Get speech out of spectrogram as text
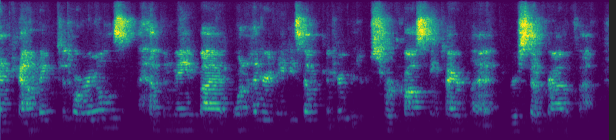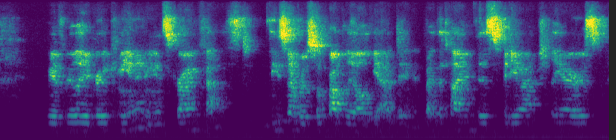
and counting tutorials, have been made by 187 contributors from across the entire planet. We're so proud of that. We have really a great community. It's growing fast. These numbers will probably all be outdated by the time this video actually airs.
